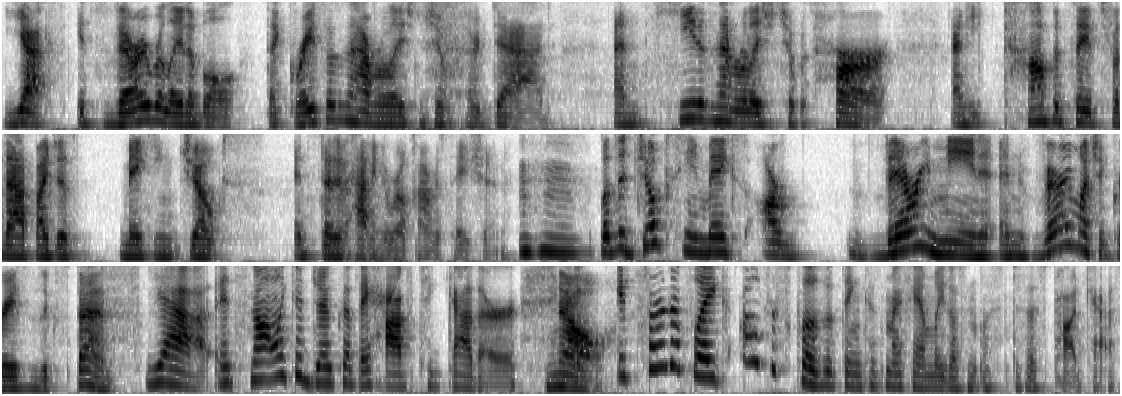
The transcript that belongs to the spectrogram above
yes, it's very relatable that Grace doesn't have a relationship with her dad and he doesn't have a relationship with her and he compensates for that by just making jokes instead of having a real conversation. mm-hmm. But the jokes he makes are very mean and very much at Grace's expense. Yeah, it's not like a joke that they have together. No. It's sort of like I'll disclose a thing because my family doesn't listen to this podcast.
